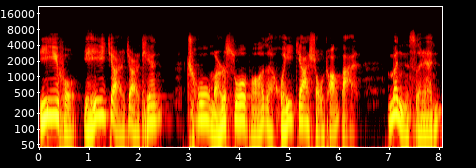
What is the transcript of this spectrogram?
衣服一件件添，出门缩脖子，回家守床板，闷死人。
